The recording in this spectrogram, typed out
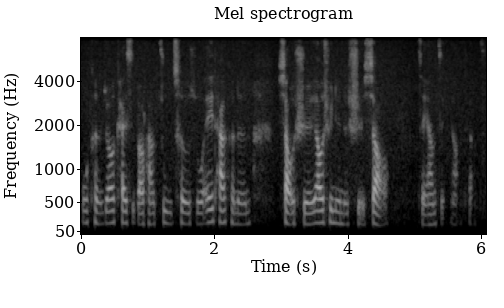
我可能就要开始帮他注册，说，哎，他可能小学要去念的学校怎样怎样这样子，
